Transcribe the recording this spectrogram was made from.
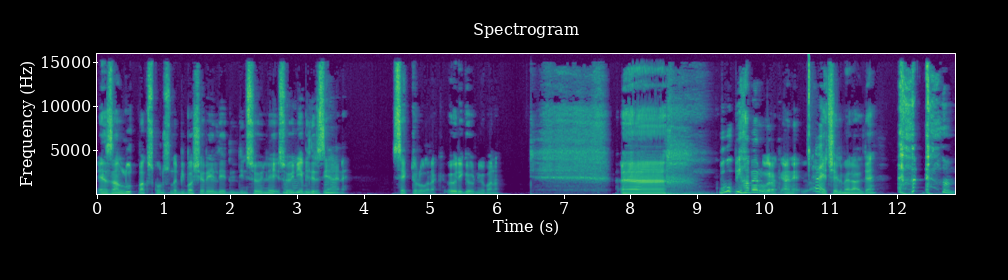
En azından loot box konusunda bir başarı elde edildiğini söyle, söyleyebiliriz Hı hı. yani. Sektör olarak. Öyle görünüyor bana. Ee, bu bir haber olarak yani Evet. geçelim herhalde.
